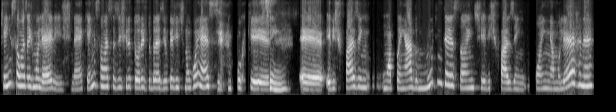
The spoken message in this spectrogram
quem são essas mulheres, né? Quem são essas escritoras do Brasil que a gente não conhece? Porque é, eles fazem um apanhado muito interessante, eles fazem, põem a mulher, né?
